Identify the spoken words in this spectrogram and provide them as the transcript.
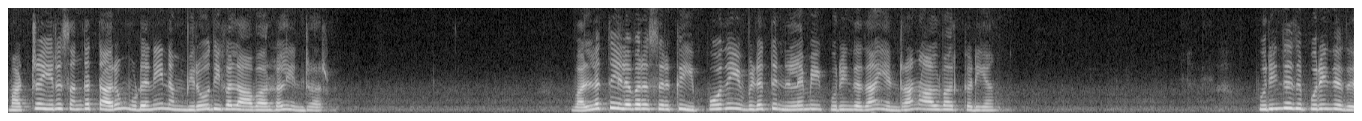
மற்ற இரு சங்கத்தாரும் உடனே நம் விரோதிகள் ஆவார்கள் என்றார். வல்லத்து இளவரசருக்கு இப்போது இவ்விடத்து நிலைமை புரிந்ததா என்றான் ஆழ்வார்க்கடியான். புரிந்தது புரிந்தது.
